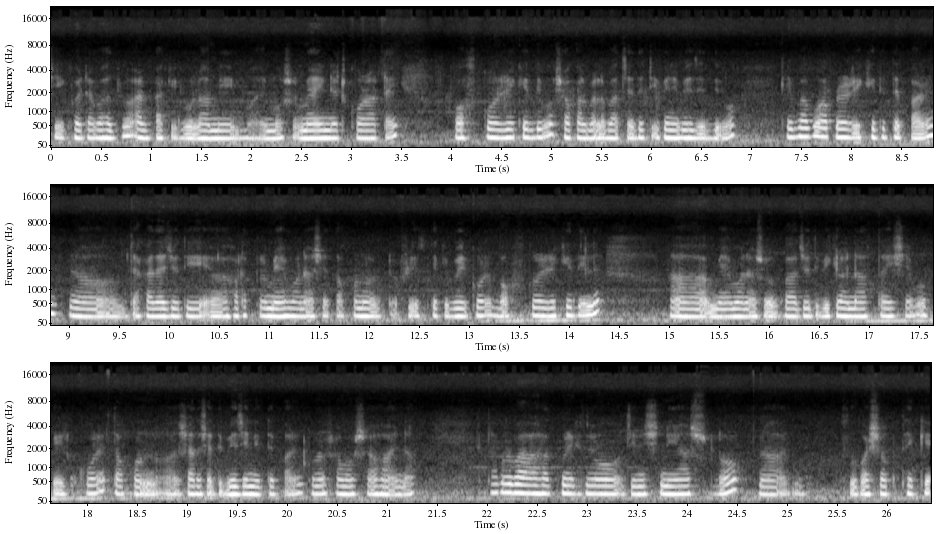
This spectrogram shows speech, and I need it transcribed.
সেই কয়টা ভাজবো। আর বাকিগুলো আমি ম্যারিনেট করাটাই বক্স করে রেখে দিব। সকালবেলা বাচ্চাদের টিফিনে ভেজে দিব। এভাবেও আপনারা রেখে দিতে পারেন। দেখা যায় যদি হঠাৎ করে মেহমান আসে, তখন ফ্রিজ থেকে বের করে বক্স করে রেখে দিলে মেহমান আসুক বা যদি বিকেলের নাস্তা হিসেবেও বের করে, তখন সাথে সাথে ভেজে নিতে পারেন, কোনো সমস্যা হয় না। তারপর বা হাত করে কিছু জিনিস নিয়ে আসলো সুপার শপ থেকে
